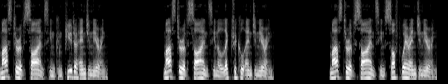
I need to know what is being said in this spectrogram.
Master of Science in Computer Engineering. Master of Science in Electrical Engineering. Master of Science in Software Engineering.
